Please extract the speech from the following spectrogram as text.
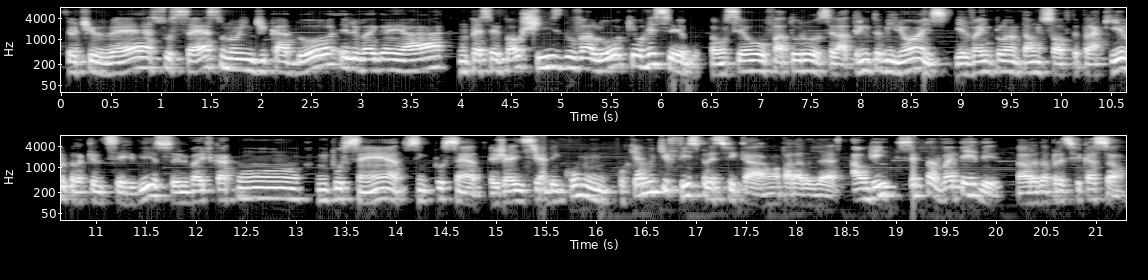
Se eu tiver sucesso no indicador, ele vai ganhar um percentual X do valor que eu recebo. Então, se eu faturo, sei lá, 30 milhões e ele vai implantar um software para aquilo, para aquele serviço, ele vai ficar com 1%, 5%. Já, isso já é bem comum, porque é muito difícil precificar uma parada dessa. Alguém sempre tá- vai perder na hora da precificação.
